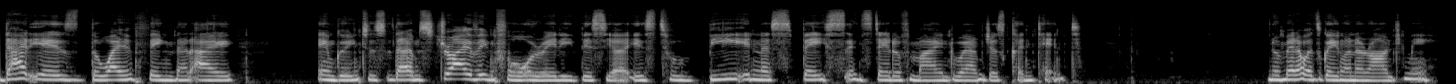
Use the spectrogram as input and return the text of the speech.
That is the one thing that I am going to that I'm striving for already this year is to be in a space and state of mind where I'm just content. No matter what's going on around me.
